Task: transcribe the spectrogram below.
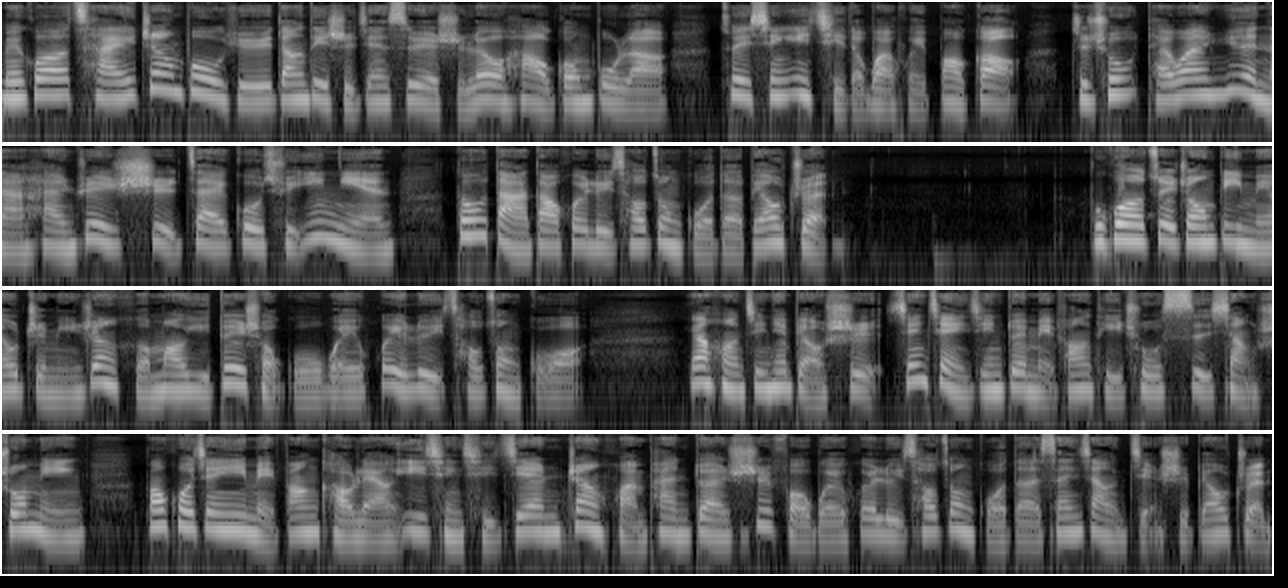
美国财政部于当地时间四月十六号公布了最新一期的外汇报告，指出台湾、越南和瑞士在过去一年都达到汇率操纵国的标准。不过，最终并没有指明任何贸易对手国为汇率操纵国。央行今天表示，先前已经对美方提出四项说明，包括建议美方考量疫情期间暂缓判断是否为汇率操纵国的三项检视标准。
